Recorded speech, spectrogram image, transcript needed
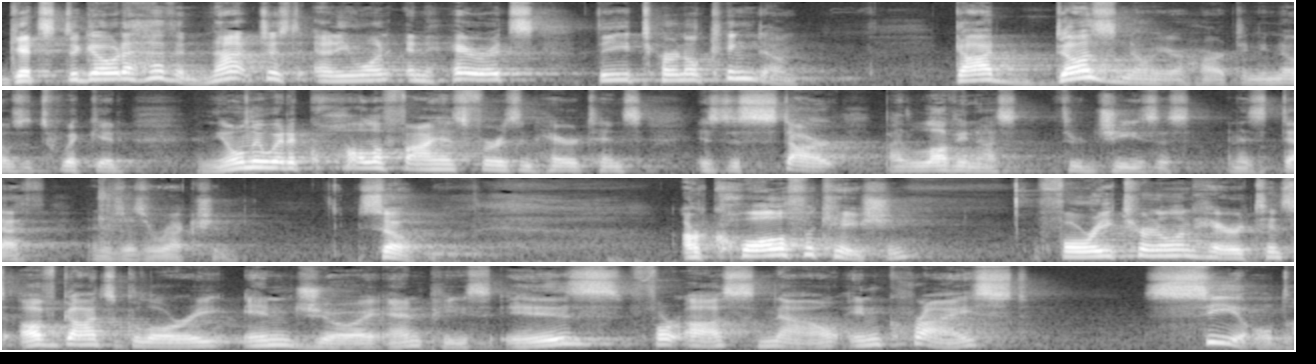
gets to go to heaven, not just anyone inherits the eternal kingdom. God does know your heart and He knows it's wicked. And the only way to qualify us for His inheritance is to start by loving us through Jesus and His death and His resurrection. So, our qualification for eternal inheritance of God's glory in joy and peace is for us now in Christ sealed.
